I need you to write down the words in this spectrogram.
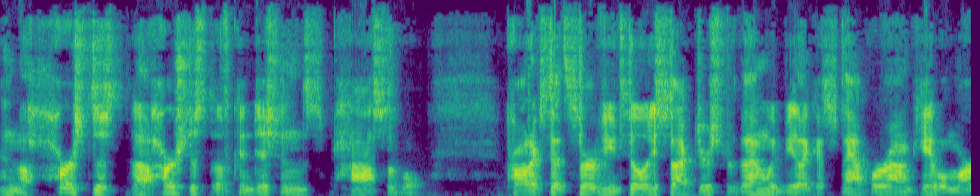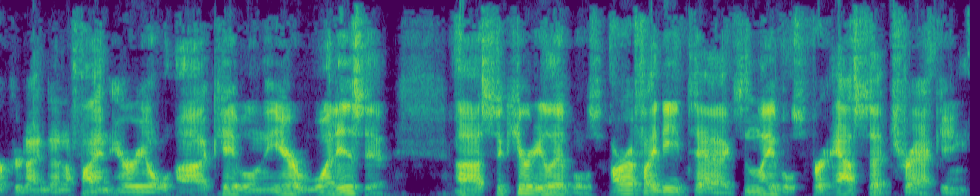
in the harshest, uh, harshest of conditions possible. Products that serve utility sectors for them would be like a snap around cable marker to identify an aerial uh, cable in the air. What is it? Uh, security labels, RFID tags, and labels for asset tracking,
